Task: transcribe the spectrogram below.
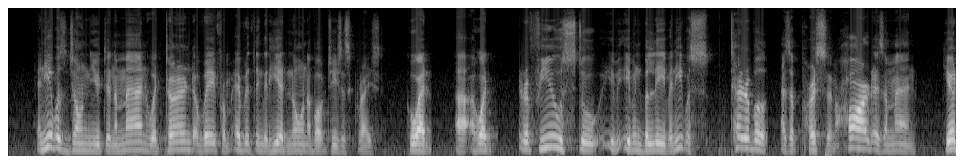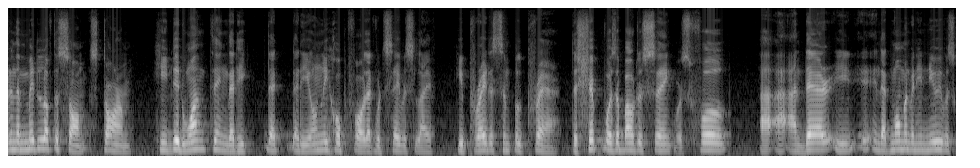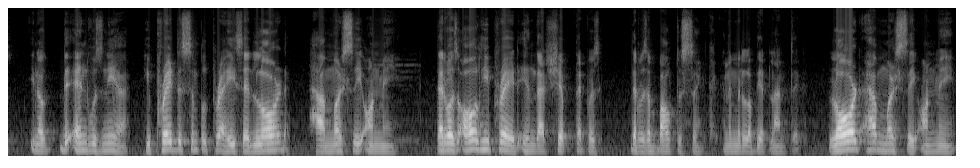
And here was John Newton, a man who had turned away from everything that he had known about Jesus Christ, who had, uh, who had refused to even believe. And he was terrible as a person, hard as a man. Here in the middle of the storm, he did one thing that he, that, that he only hoped for that would save his life. He prayed a simple prayer. The ship was about to sink, was full, uh, uh and there, he, in that moment when he knew he was, you know, the end was near, he prayed this simple prayer. He said, Lord, have mercy on me. That was all he prayed in that ship that was, that was about to sink in the middle of the Atlantic. Lord, have mercy on me.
